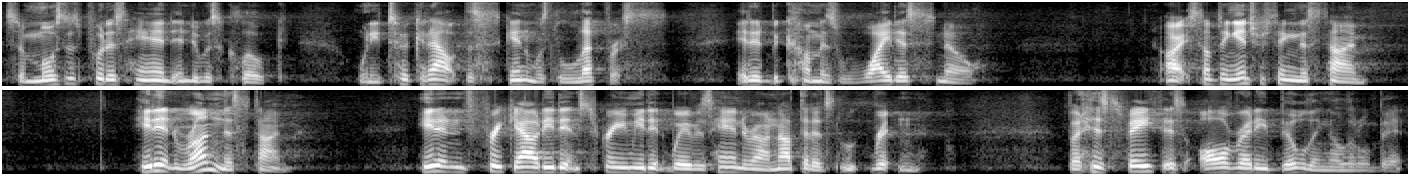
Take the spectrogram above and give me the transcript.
So Moses put his hand into his cloak. When he took it out, the skin was leprous. It had become as white as snow. All right, something interesting this time. He didn't run this time. He didn't freak out. He didn't scream. He didn't wave his hand around. Not that it's written. But his faith is already building a little bit.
